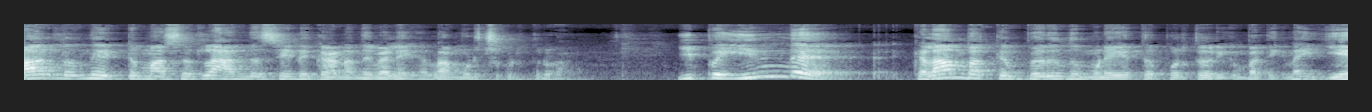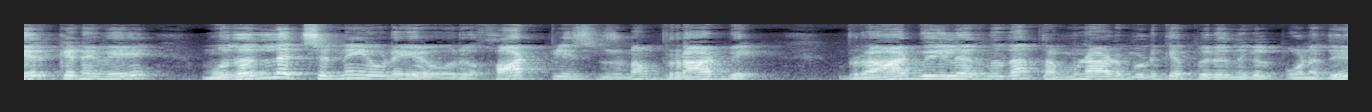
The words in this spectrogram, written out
ஆறுல இருந்து எட்டு மாசத்துல அந்த சைடுக்கான அந்த வேலைகள்லாம் முடிச்சு கொடுத்துருவாங்க. இப்ப இந்த கிளாம்பாக்கம் பேருந்து முனையத்தை பொறுத்த வரைக்கும் பாத்தீங்கன்னா ஏற்கனவே முதல்ல சென்னையுடைய ஒரு ஹாட் பிளேஸ் சொன்னா பிராட்வே பிராட்வேல இருந்து தான் தமிழ்நாடு முழுக்க பேருந்துகள் போனது.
